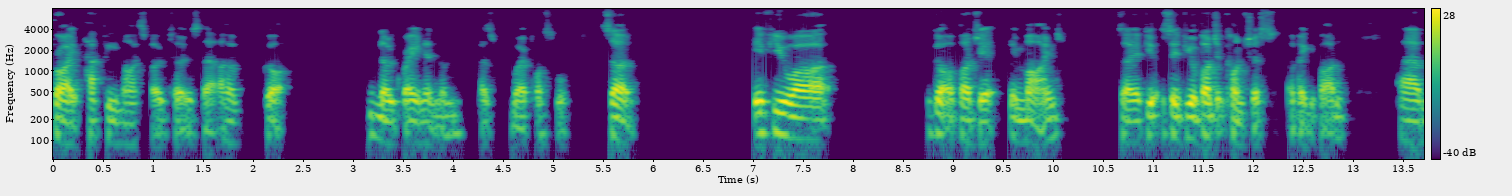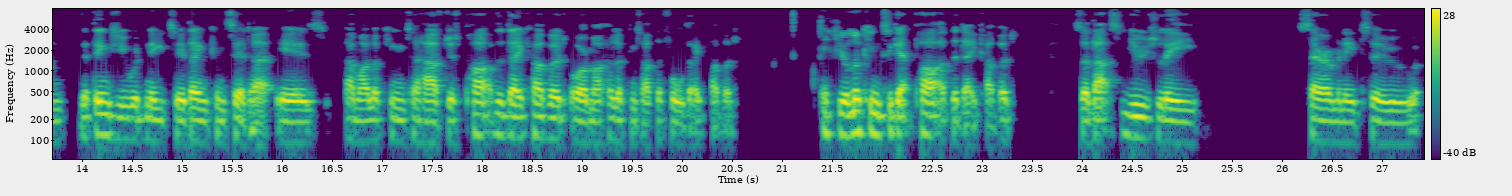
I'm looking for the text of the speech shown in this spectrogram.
bright, happy, nice photos that have got no grain in them as where possible. So if you are got a budget in mind, so if you so if you're budget conscious, I beg your pardon, um, the things you would need to then consider is: Am I looking to have just part of the day covered, or am I looking to have the full day covered? If you're looking to get part of the day covered, so that's usually ceremony to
